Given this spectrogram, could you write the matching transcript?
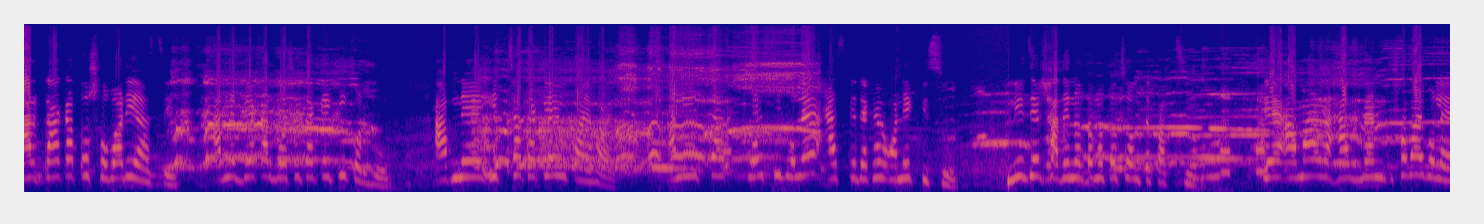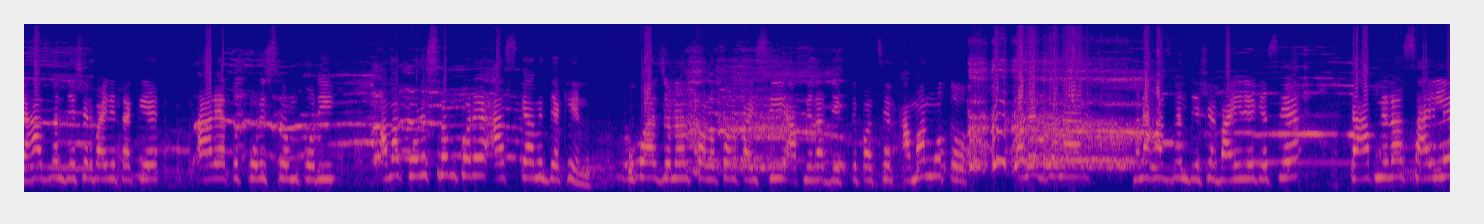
আর টাকা তো সবারই আছে। আপনি বেকার বসে থাকে কি করব। আপনি ইচ্ছা থাকলেই উপায় হয়। আমি ইচ্ছা করছি বলে আজকে দেখেন অনেক কিছু। নিজের স্বাধীনতা মতো চলতে পারছি। যে আমার হাজব্যান্ড সবাই বলে হাজব্যান্ড দেশের বাইরে থাকে, আর এত পরিশ্রম করি। আমার পরিশ্রম করে আজকে আমি দেখেন, উপার্জনের ফলাফল পাইছি। আপনারা দেখতে পাচ্ছেন, আমার মতো অনেকজনের মানে হাজব্যান্ড দেশের বাইরে গেছে। তা আপনারা চাইলে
